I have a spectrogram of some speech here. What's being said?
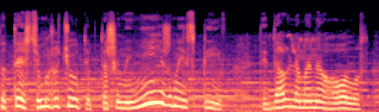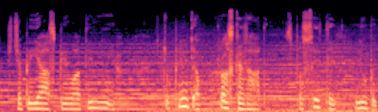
за те, що можу чути пташиний ніжний спів. Ти дав для мене голос, щоб я співати міг, щоб людям розказати. Спаситель любить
